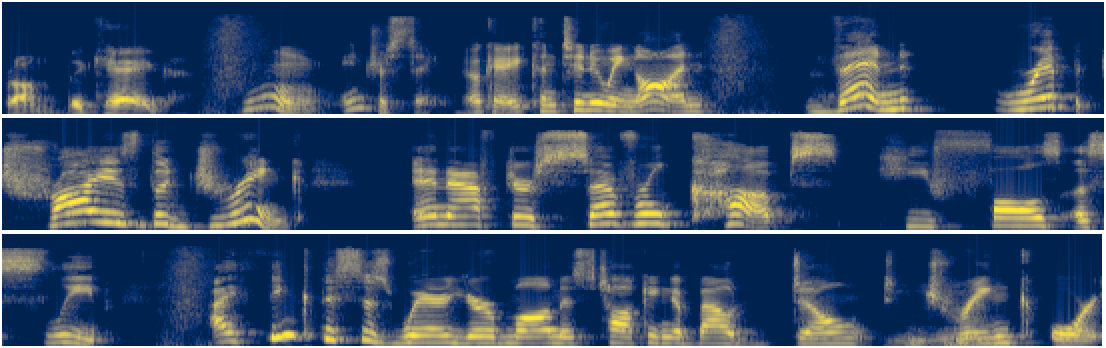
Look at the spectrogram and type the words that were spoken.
from the keg. Hmm, interesting. Okay, continuing on. Then Rip tries the drink, and after several cups, he falls asleep. I think this is where your mom is talking about don't mm-hmm. drink or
